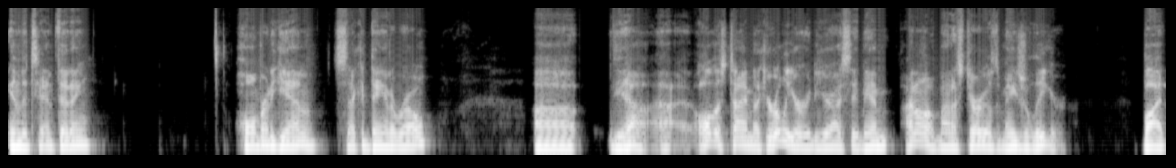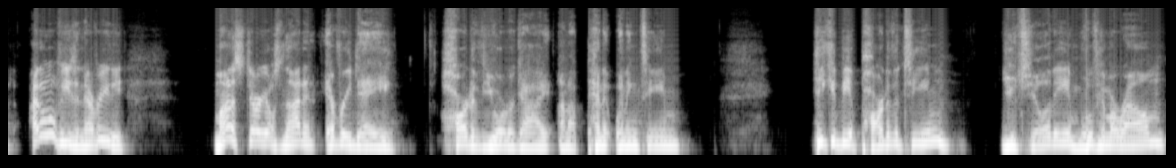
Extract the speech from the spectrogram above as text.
in the 10th inning, homered again, second day in a row. Uh, yeah, all this time, like earlier in the year, I say, man, I don't know if Monasterio is a major leaguer, but I don't know if he's an every. Monasterio's not an everyday heart of the order guy on a pennant winning team. He could be a part of the team, utility, move him around.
